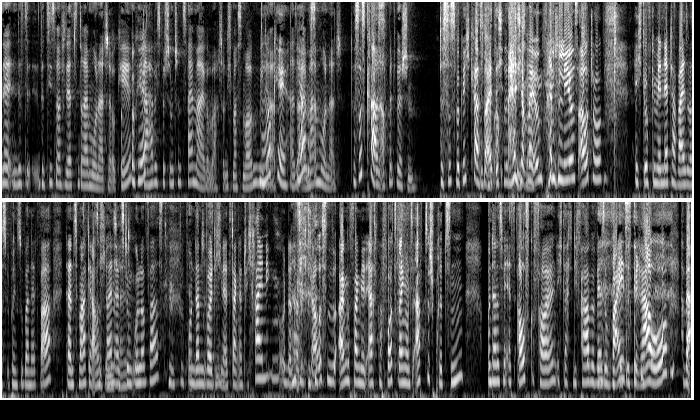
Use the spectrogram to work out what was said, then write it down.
ne, das beziehst mal auf die letzten drei Monate, okay? Okay. Da habe ich es bestimmt schon zweimal gemacht und ich mache es morgen wieder. okay. Also Ja, einmal das- im Monat. Das ist Und krass. auch mit Wischen. Das ist wirklich krass, Ich weil als ich, ich habe mal irgendwann Leos Auto, ich durfte mir netterweise, was übrigens super nett war, dein Smart ja ausleihen, als halt. du im Urlaub warst. Und dann wollte ich ihn als Dank natürlich reinigen und dann habe ich draußen so angefangen, den erstmal vorzureinigen und es abzuspritzen. Und dann ist mir erst aufgefallen, ich dachte, die Farbe wäre so weiß-grau, aber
